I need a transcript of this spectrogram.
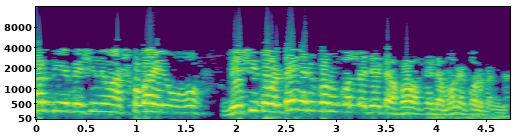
ধার দিয়ে বেশি নেওয়া সবাই, ও, বেশি দলটাই এরকম করলে যেটা হক, এটা মনে করবেন না।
